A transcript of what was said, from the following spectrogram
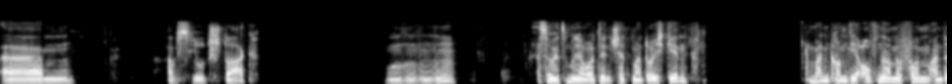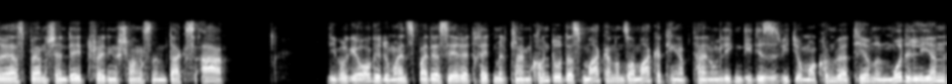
Ähm, absolut stark. Mhm. So, jetzt muss ich aber den Chat mal durchgehen. Wann kommt die Aufnahme vom Andreas Bernstein Day Trading Chancen im DAX? Ah, lieber George, du meinst bei der Serie Trade mit kleinem Konto, das mag an unserer Marketingabteilung liegen, die dieses Video mal konvertieren und modellieren.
